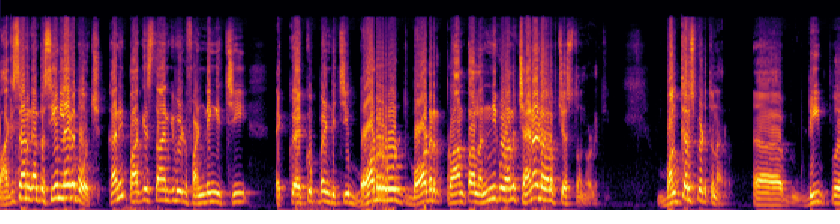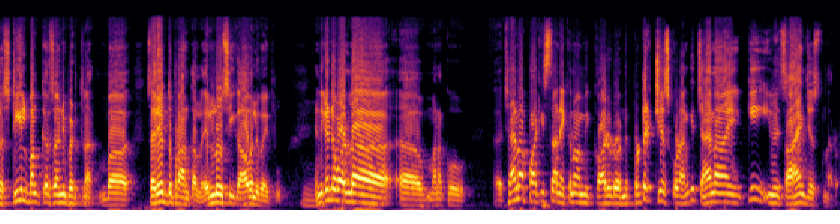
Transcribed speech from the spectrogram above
పాకిస్తాన్కి అంత సీన్ లేకపోవచ్చు. కానీ పాకిస్తాన్కి వీళ్ళు ఫండింగ్ ఇచ్చి ఎక్కువ ఎక్విప్మెంట్ ఇచ్చి బార్డర్ రోడ్ బార్డర్ ప్రాంతాలన్నీ కూడా చైనా డెవలప్ చేస్తుంది వాళ్ళకి. బంకర్స్ పెడుతున్నారు. డీప్ స్టీల్ బంకర్స్ అన్ని పెడుతున్నారు. సరిహద్దు ప్రాంతాల్లో ఎల్ఓసికి ఆవలి వైపు. ఎందుకంటే వాళ్ళ మనకు చైనా పాకిస్తాన్ ఎకనామిక్ కారిడోర్ని ప్రొటెక్ట్ చేసుకోవడానికి చైనాకి ఇవి సహాయం చేస్తున్నారు.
